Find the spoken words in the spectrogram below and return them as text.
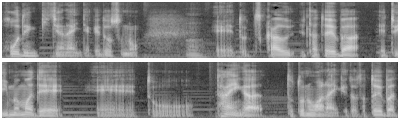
放電機じゃないんだけどその、うん。えー、と使う例えば、えー、と今まで、えー、と単位が整わないけど例えば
